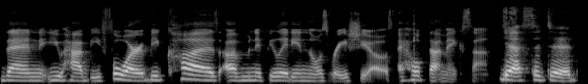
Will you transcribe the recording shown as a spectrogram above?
than you have before because of manipulating those ratios. I hope that makes sense. Yes, it did.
